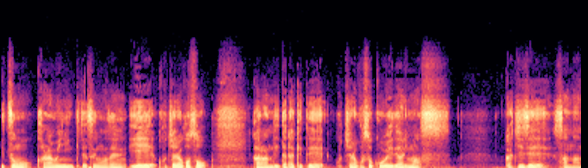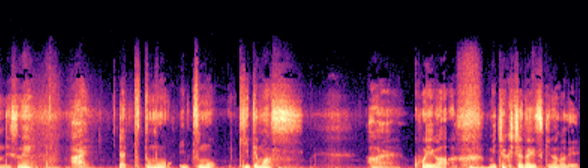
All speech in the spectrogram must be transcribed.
いつも絡みに行っててすいません。いえいえ、こちらこそ絡んでいただけて、こちらこそ光栄であります。ガチ勢さんなんですね。はい。いや、ちょっともう、いつも聞いてます。はい。声が めちゃくちゃ大好きなので、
